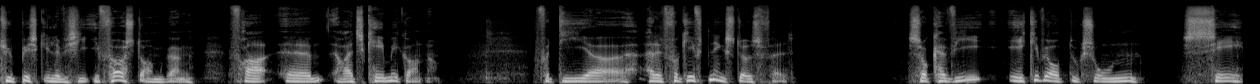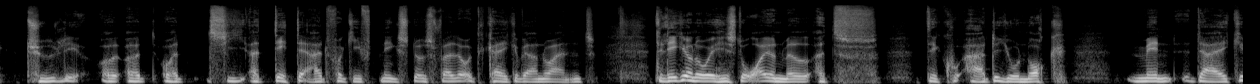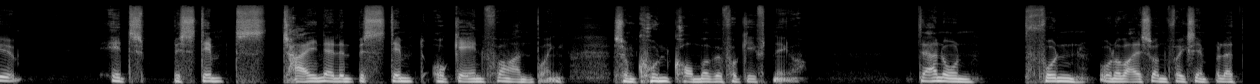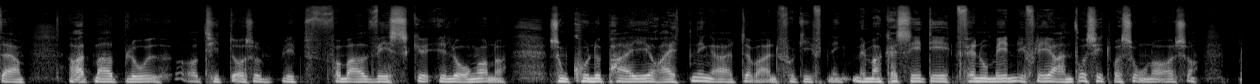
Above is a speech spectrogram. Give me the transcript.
typisk, eller vil sige i første omgang, fra øh, retskemikerne. Fordi øh, er det et forgiftningsdødsfald, så kan vi ikke ved obduktionen se tydeligt og, og, og sige, at dette er et forgiftningsdødsfald, og det kan ikke være noget andet. Det ligger jo noget i historien med, at det er det jo nok, men der er ikke et bestemt tegn eller en bestemt organforandring, som kun kommer ved forgiftninger. Der er nogle fund undervejs, sådan for eksempel, at der er ret meget blod, og tit også lidt for meget væske i lungerne, som kunne pege i retning af, at der var en forgiftning. Men man kan se det fænomen i flere andre situationer også.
